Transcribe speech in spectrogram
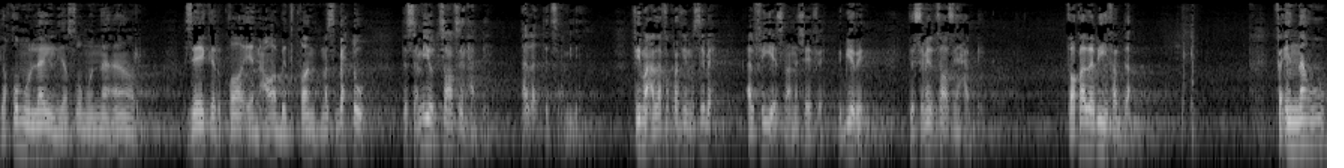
يقوم الليل يصوم النهار. ذاكر قائم عابد قانت. مسبحته 999 حبة. هلا 900 في على فكرة في مسبح ألفية اسمها أنا شايفة. كبيرة. 999 حبة. فقال به فابدأ. فإنه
